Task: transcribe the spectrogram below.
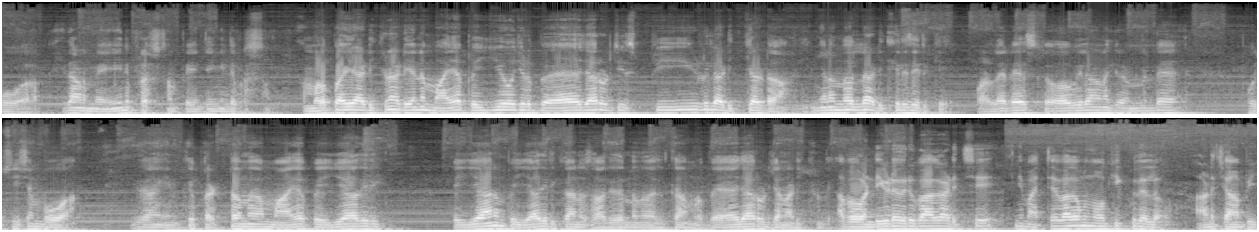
പോവുക. ഇതാണ് മെയിൻ പ്രശ്നം പെയിന്റിങ്ങിന്റെ പ്രശ്നം. നമ്മളിപ്പോൾ ഈ അടിക്കണ അടി തന്നെ മഴ പെയ്യോ ചെറു ബേജാറടിച്ച് സ്പീഡിൽ അടിക്കട്ടോ ഇങ്ങനൊന്നുമല്ല അടിക്കൽ ശരിക്ക്. വളരെ സ്ലോവിലാണ് ഗണ്ണിന്റെ പൊസിഷൻ പോവുക ഇതാ എനിക്ക് പെട്ടെന്ന് മഴ പെയ്യാതിരി പെയ്യാനും പെയ്യാതിരിക്കാനും സാധ്യത ഉണ്ടെന്ന് നിൽക്കാൻ നമ്മൾ ബേജാറടിച്ചാണ് അടിക്കുന്നത് അപ്പോൾ വണ്ടിയുടെ ഒരു ഭാഗം അടിച്ച് ഇനി മറ്റേ ഭാഗം നോക്കിക്കൂലല്ലോ. ആണ് ചാമ്പി.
